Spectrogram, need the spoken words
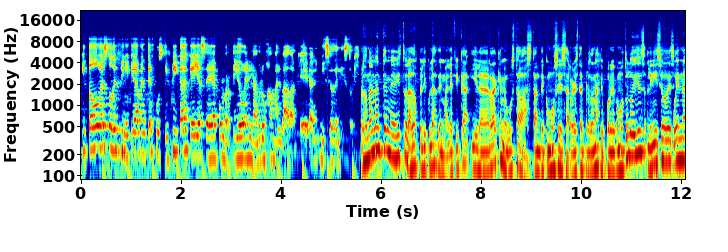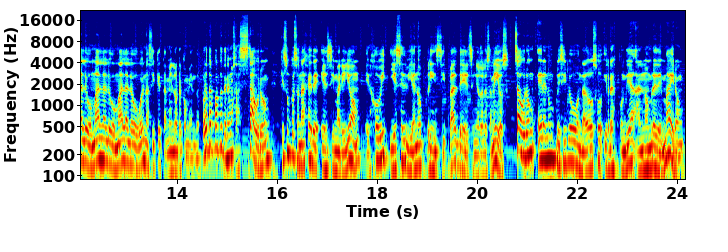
y todo esto definitivamente justifica que ella se haya convertido en la bruja malvada, que era el inicio de la historia. Personalmente me he visto las dos películas de Maléfica y la verdad que me gusta bastante cómo se desarrolla este personaje, porque como tú lo dices, al inicio es buena, luego mala, luego mala, luego bueno, así que también lo recomiendo. Por otra parte tenemos a Sauron, que es un personaje de El Silmarillion, el Hobbit, y es el villano principal de El Señor de los Anillos. Sauron era en un principio bondadoso y respondía al nombre de Myron,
